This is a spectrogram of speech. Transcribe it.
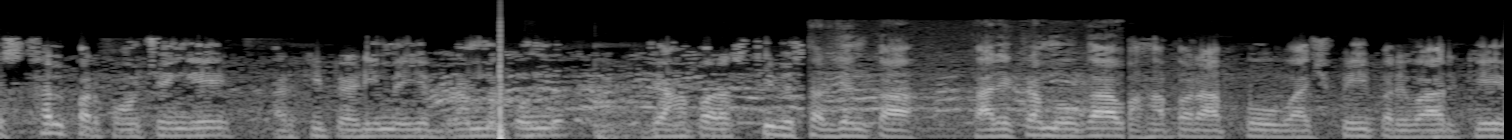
स्थल पर पहुँचेंगे हर की पैड़ी में ये ब्रह्म कुंड जहाँ पर अस्थि विसर्जन का कार्यक्रम होगा। वहाँ पर आपको वाजपेयी परिवार के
